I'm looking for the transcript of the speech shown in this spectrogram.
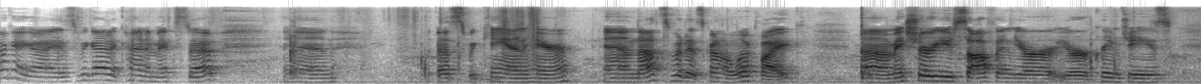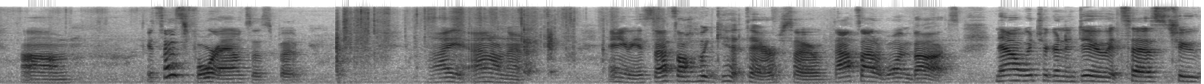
Okay guys, we got it kind of mixed up and the best we can here. And that's what it's going to look like. Uh, make sure you soften your, your cream cheese. Um, it says four ounces, but I, I don't know. Anyways, that's all we get there. So that's out of one box. Now what you're going to do, it says to,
